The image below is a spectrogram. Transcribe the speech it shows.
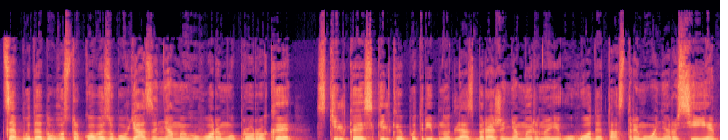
Це буде довгострокове зобов'язання. Ми говоримо про роки. Стільки, скільки потрібно для збереження мирної угоди та стримування Росії.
